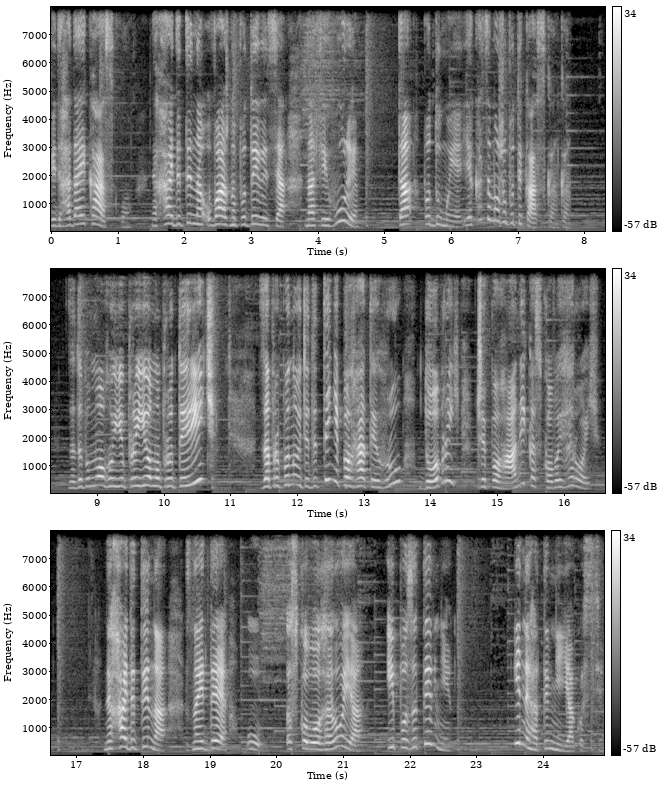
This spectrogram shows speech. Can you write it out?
Відгадай казку. Нехай дитина уважно подивиться на фігури та подумає, яка це може бути казка. За допомогою прийому протиріч запропонуйте дитині пограти гру Добрий чи поганий казковий герой. Нехай дитина знайде у казкового героя і позитивні, і негативні якості.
